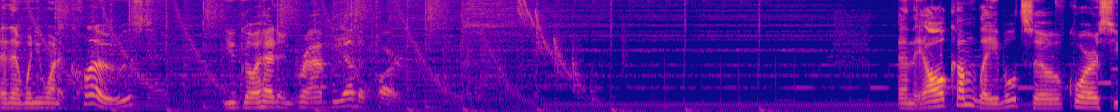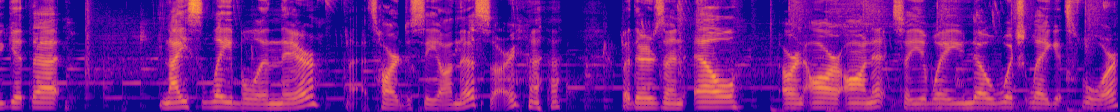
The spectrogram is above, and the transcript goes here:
and then when you want it closed, you go ahead and grab the other part. And they all come labeled, so of course you get that nice label in there. That's hard to see on this, sorry. but there's an L or an R on it so you way you know which leg it's for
